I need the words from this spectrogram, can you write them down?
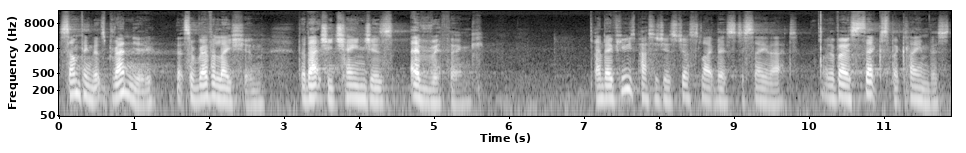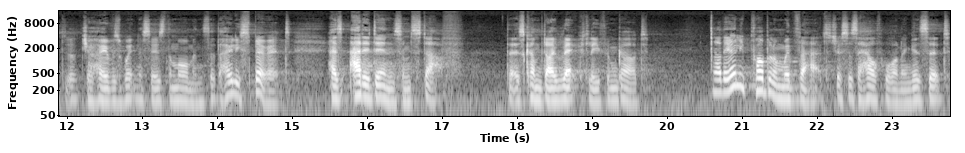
Something that's brand new, that's a revelation that actually changes everything. And they've used passages just like this to say that. The various sects that claim this Jehovah's Witnesses, the Mormons, that the Holy Spirit has added in some stuff that has come directly from God. Now, the only problem with that, just as a health warning, is that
